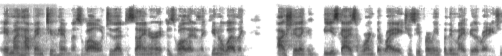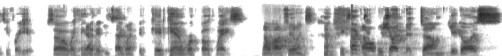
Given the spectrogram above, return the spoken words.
it might happen to him as well, or to that designer as well. That like, you know what, like actually like these guys weren't the right agency for me, but they might be the right agency for you. So I think yeah, that it, exactly. it, it, it can work both ways. No hard feelings. exactly. no, I wish I'd met um, you guys.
